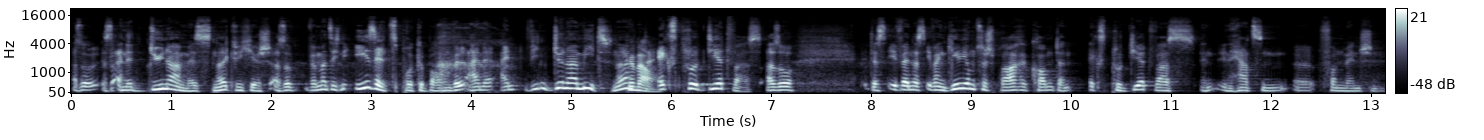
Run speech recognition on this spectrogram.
also ist eine Dynamis, ne, griechisch. Also wenn man sich eine Eselsbrücke bauen will, eine, ein, wie ein Dynamit, ne? Genau. Da explodiert was. Also das, wenn das Evangelium zur Sprache kommt, dann explodiert was in, in Herzen äh, von Menschen.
